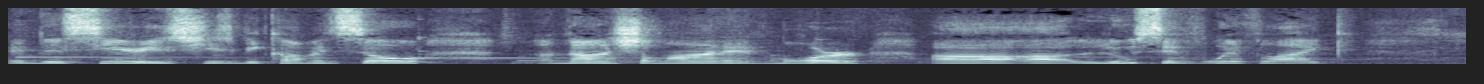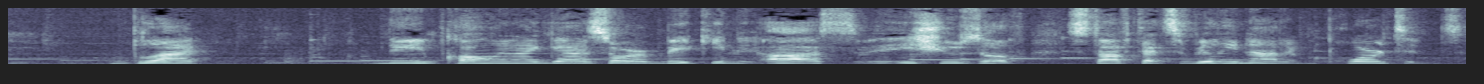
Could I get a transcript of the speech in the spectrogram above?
in this series she's becoming so nonchalant and more uh, uh, elusive with like black name calling, I guess, or making uh, issues of stuff that's really not important.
